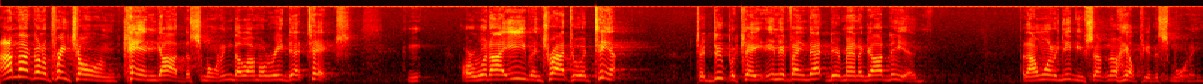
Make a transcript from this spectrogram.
I'm not going to preach on can God this morning, though I'm going to read that text. Or would I even try to attempt to duplicate anything that dear man of God did? But I want to give you something that'll help you this morning.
